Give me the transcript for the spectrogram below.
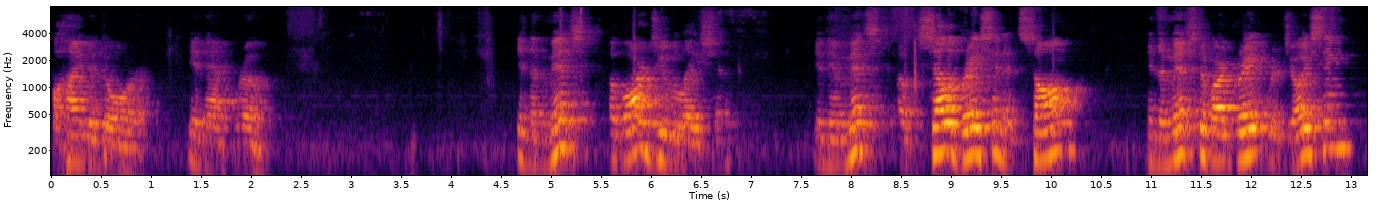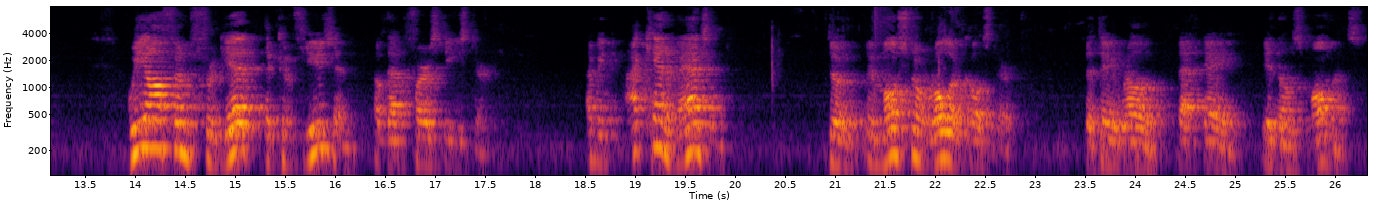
behind a door in that room. In the midst of our jubilation, in the midst of celebration and song, in the midst of our great rejoicing, we often forget the confusion of that first Easter. I mean, I can't imagine the emotional roller coaster that they rode that day in those moments.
